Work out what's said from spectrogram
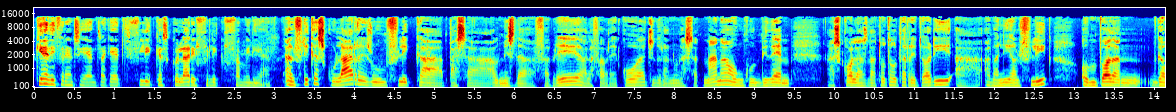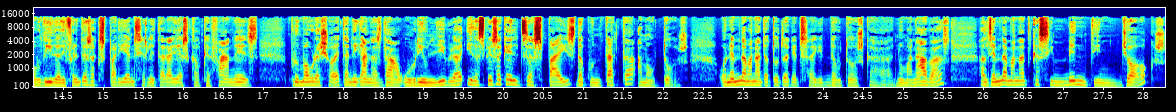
Quina diferència hi ha entre aquest flic escolar i flic familiar? El flic escolar és un flic que passa el mes de febrer a la Fabra de Coats durant una setmana on convidem escoles de tot el territori a, a venir al FLIC on poden gaudir de diferents experiències literàries que el que fan és promoure això, eh, tenir ganes d'obrir un llibre i després aquells espais de contacte amb autors. On hem demanat a tots aquests seguit d'autors que anomenaves, els hem demanat que s'inventin jocs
